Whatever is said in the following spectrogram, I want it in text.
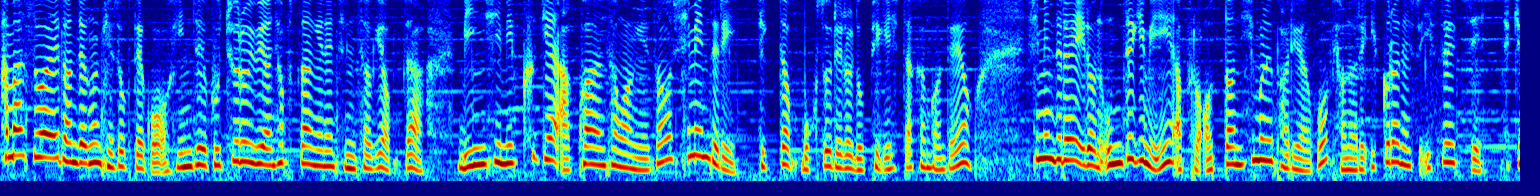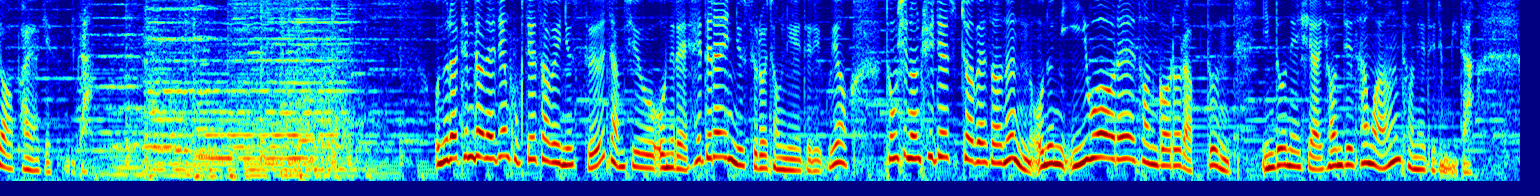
하마스와의 전쟁은 계속되고 인질 구출을 위한 협상에는 진척이 없자 민심이 크게 악화한 상황에서 시민들이 직접 목소리를 높이기 시작한 건데요. 시민들의 이런 움직임이 앞으로 어떤 힘을 발휘하고 변화를 이끌어낼 수 있을지 지켜봐야겠습니다. 오늘 아침 전해진 국제사회 뉴스 잠시 후 오늘의 헤드라인 뉴스로 정리해드리고요. 통신원 취재수첩에서는 오는 2월에 선거를 앞둔 인도네시아 현지 상황 전해드립니다.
